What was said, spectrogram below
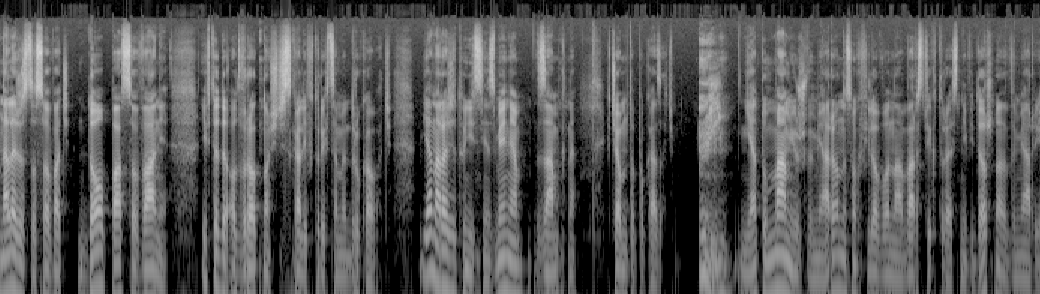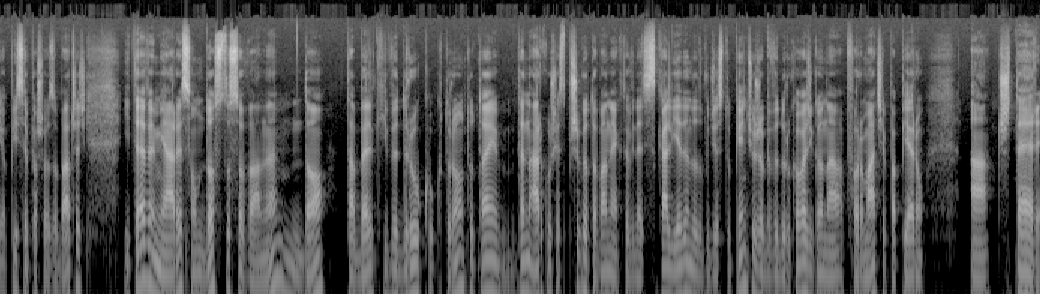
Należy stosować dopasowanie i wtedy odwrotność skali, w której chcemy drukować. Ja na razie tu nic nie zmieniam, zamknę. Chciałbym to pokazać. Ja tu mam już wymiary, one są chwilowo na warstwie, która jest niewidoczna, wymiary i opisy, proszę zobaczyć. I te wymiary są dostosowane do tabelki wydruku, którą tutaj ten arkusz jest przygotowany, jak to widać, w skali 1 do 25, żeby wydrukować go na formacie papieru A4.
